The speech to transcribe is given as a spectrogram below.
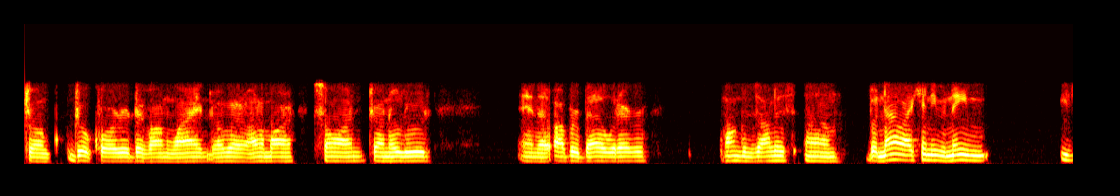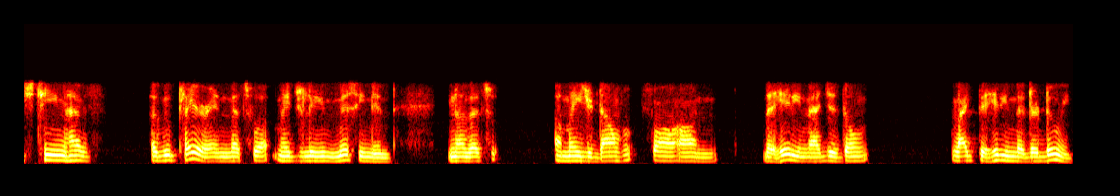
Joe, Joe Carter, Devon White, Robert Alomar, so on, John Olerud, and uh, Albert Belle, whatever, Juan Gonzalez. Um, but now I can't even name each team have a good player, and that's what Major League missing. And, you know, that's a major downfall on the hitting. I just don't like the hitting that they're doing.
